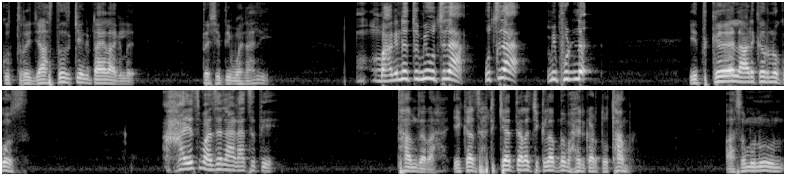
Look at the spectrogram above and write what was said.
कुत्रं जास्तच केंगटाय लागलं. तशी ती म्हणाली मागणं तुम्ही उचला उचला मी फुडणं. इतकं लाड करू नकोस. हायच माझं लाडाचं ते. थांब जरा एका झटक्यात त्याला चिखलातनं बाहेर काढतो थांब. असं म्हणून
